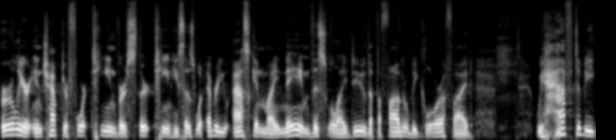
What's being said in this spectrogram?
Earlier in chapter 14, verse 13, he says, Whatever you ask in my name, this will I do, that the Father will be glorified. We have to be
